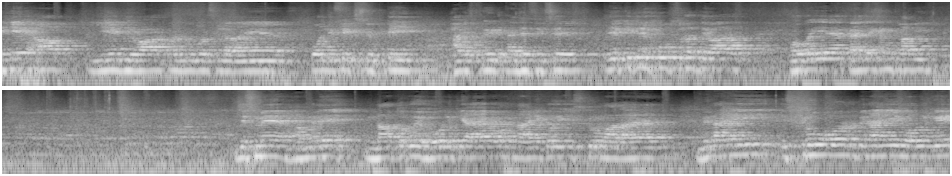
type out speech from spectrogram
देखिए, आप ये दीवार पर लूवर्स लगाए हैं पॉलीफिक्स 50 हाई स्पीड एडेसिव से। ये कितनी खूबसूरत दीवार हो गई है, पहले के मुकाबले। जिसमें हमने ना तो कोई होल किया है और ना ही कोई स्क्रू मारा है। बिना ही स्क्रू और बिना ही होल के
